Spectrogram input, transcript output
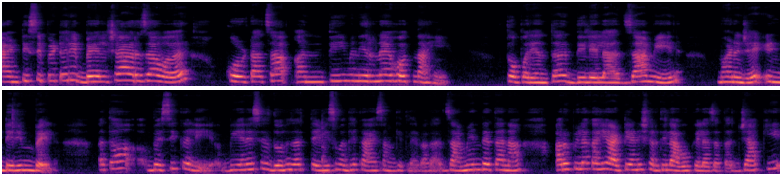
अँटिसिपेटरी बेलच्या अर्जावर कोर्टाचा अंतिम निर्णय होत नाही तोपर्यंत दिलेला जामीन म्हणजे इंटिरिम बेल आता basically B N S S दोन हजार तेवीसमध्ये काय सांगितलं आहे बघा? जामीन देताना आरोपीला काही अटी आणि शर्ती लागू केल्या जातात ज्या की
